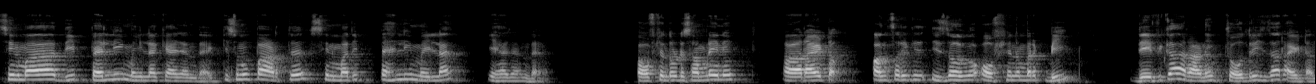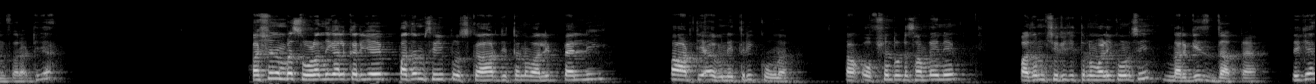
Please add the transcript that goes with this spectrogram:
ਸਿਨੇਮਾ ਦੀ ਪਹਿਲੀ ਮਹਿਲਾ ਕਿਹਾ ਜਾਂਦਾ ਹੈ ਕਿਸ ਨੂੰ ਭਾਰਤ ਸਿਨੇਮਾ ਦੀ ਪਹਿਲੀ ਮਹਿਲਾ ਕਿਹਾ ਜਾਂਦਾ ਹੈ ਆਪਸ਼ਨ ਤੁਹਾਡੇ ਸਾਹਮਣੇ ਨੇ ਰਾਈਟ ਆਨਸਰ ਇਜ਼ ਦਾ ਹੋਵੇਗਾ option number B Devika Rani Chaudhary is the right answer ਹੈ ਠੀਕ ਹੈ ਕੁਐਸਚਨ ਨੰਬਰ 16 ਦੀ ਗੱਲ ਕਰੀਏ ਪਦਮ ਸ਼੍ਰੀ ਪੁਰਸਕਾਰ ਜਿੱਤਣ ਵਾਲੀ ਪਹਿਲੀ ਭਾਰਤੀ ਅਭਿਨੇਤਰੀ ਕੌਣ ਹੈ ਤਾਂ ਆਪਸ਼ਨ ਤੁਹਾਡੇ ਸਾਹਮਣੇ ਨੇ। ਪਦਮ ਸ਼੍ਰੀ ਜਿੱਤਣ ਵਾਲੀ ਕੌਣ ਸੀ? ਨਰਗਿਸ ਦੱਤ ਹੈ। ਠੀਕ ਹੈ।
